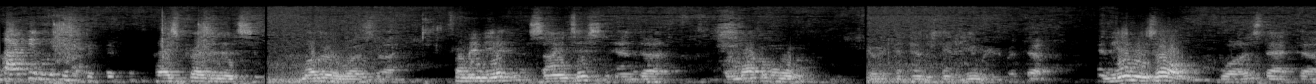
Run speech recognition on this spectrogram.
भारतीय मूल की है Vice President's mother was uh, from India, a scientist, and uh, a remarkable woman. I understand the humor here, but uh, and the end result was that uh,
